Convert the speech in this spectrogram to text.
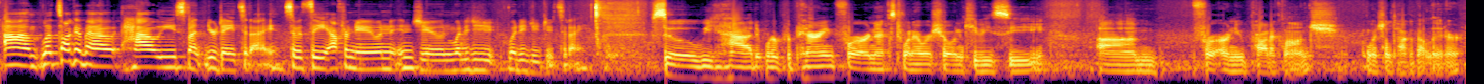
um, let's talk about how you spent your day today. So it's the afternoon in June. What did you What did you do today? So we had we're preparing for our next one-hour show on QVC um, for our new product launch, which I'll talk about later.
